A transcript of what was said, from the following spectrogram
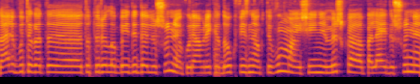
gali būti kad e, tu turi labai didelį šunį kuriam reikia daug fizinio aktyvumo išeini į mišką paleidi šunį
